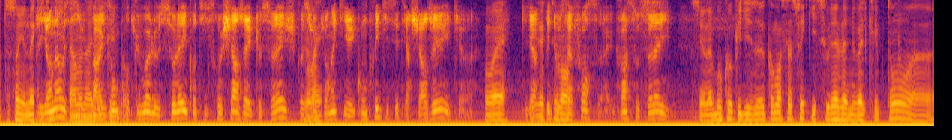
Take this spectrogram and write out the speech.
De toute façon, il y en a qui Il y en a aussi, par exemple, quand tu vois le soleil, quand il se recharge avec le soleil, je suis pas sûr qu'il y en a qui aient compris qu'il s'était rechargé et qu'il ouais, a repris toute sa force grâce au soleil. Il y en a beaucoup qui disent euh, comment ça se fait qu'il soulève la nouvelle Krypton euh,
